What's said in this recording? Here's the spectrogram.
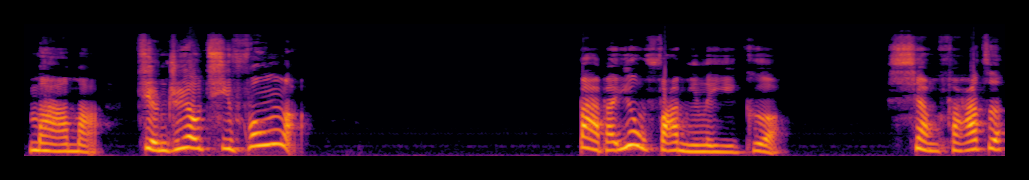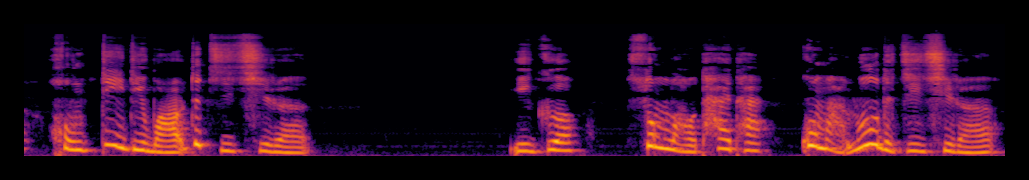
妈妈简直要气疯了。爸爸又发明了一个想法子哄弟弟玩的机器人，一个送老太太过马路的机器人，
